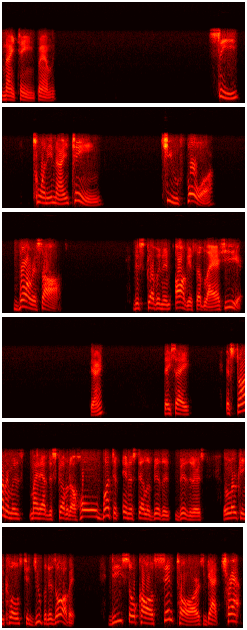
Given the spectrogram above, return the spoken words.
19, family. C 2019 Q4 Borisov, discovered in August of last year. Okay? They say astronomers might have discovered a whole bunch of interstellar visit- visitors lurking close to Jupiter's orbit. These so called centaurs got trapped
